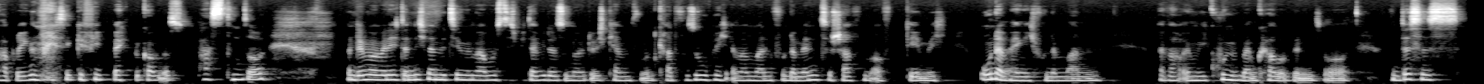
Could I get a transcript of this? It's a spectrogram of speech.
habe regelmäßig Feedback bekommen, das passt und so. Und immer, wenn ich dann nicht mehr in Beziehungen war, musste ich mich da wieder so neu durchkämpfen. Und gerade versuche ich immer mal ein Fundament zu schaffen, auf dem ich unabhängig von dem Mann einfach irgendwie cool mit meinem Körper bin. So. Und das ist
